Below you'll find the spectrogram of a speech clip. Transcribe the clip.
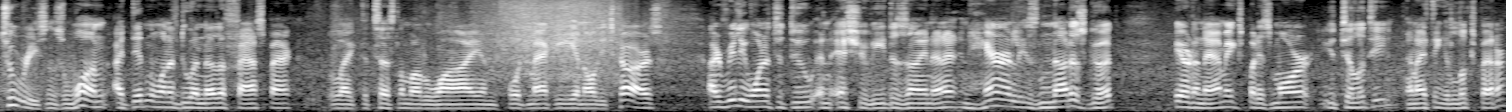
two reasons. One, I didn't want to do another fastback like the Tesla Model Y and Ford Mach-E and all these cars. I really wanted to do an SUV design, and it inherently is not as good aerodynamics, but it's more utility, and I think it looks better.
